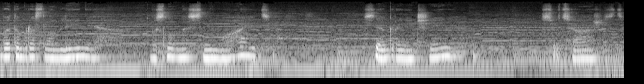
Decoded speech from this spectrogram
В этом расслаблении вы словно снимаете все ограничения, всю тяжесть,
